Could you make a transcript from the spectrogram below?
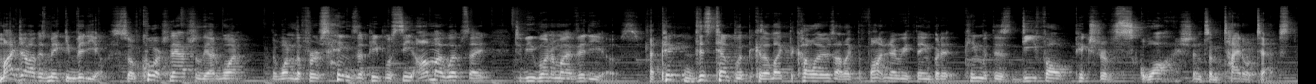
My job is making videos, so of course, naturally, I'd want one of the first things that people see on my website to be one of my videos. I picked this template because I like the colors, I like the font and everything, but it came with this default picture of squash and some title text.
